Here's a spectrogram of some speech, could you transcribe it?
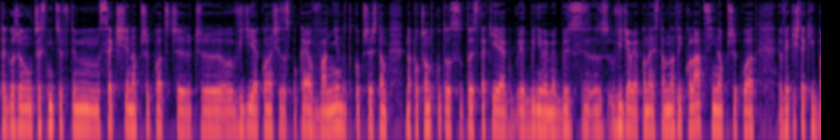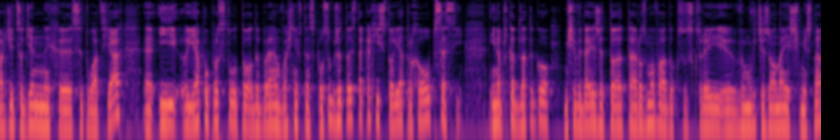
tego, że on uczestniczy w tym seksie na przykład, czy, czy widzi, jak ona się zaspokaja w wannie, no tylko przecież tam na początku to, to jest takie, jak, jakby, nie wiem, jakby widział, jak ona jest tam na tej kolacji na przykład, w jakichś takich bardziej codziennych sytuacjach i ja po prostu to odebrałem właśnie w ten sposób, że to jest taka taka historia trochę o obsesji. I na przykład dlatego mi się wydaje, że to, ta rozmowa, do, z której e, wy mówicie, że ona jest śmieszna,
